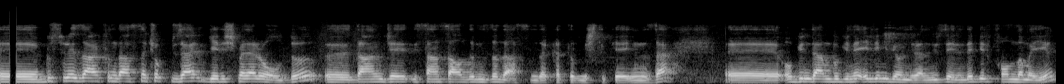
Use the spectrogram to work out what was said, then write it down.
Ee, bu süre zarfında aslında çok güzel gelişmeler oldu. Ee, daha önce lisans aldığımızda da aslında katılmıştık yayınınıza. Ee, o günden bugüne 50 milyon liranın üzerinde bir fonlamayı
